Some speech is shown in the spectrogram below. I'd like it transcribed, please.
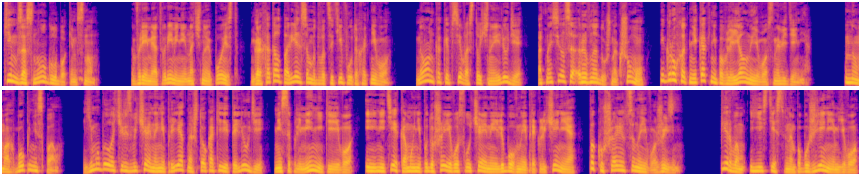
Ким заснул глубоким сном. Время от времени ночной поезд грохотал по рельсам в 20 футах от него, но он, как и все восточные люди, относился равнодушно к шуму, и грохот никак не повлиял на его сновидение. Но Махбуб не спал. Ему было чрезвычайно неприятно, что какие-то люди, не соплеменники его и не те, кому не по душе его случайные любовные приключения, покушаются на его жизнь. Первым и естественным побуждением его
